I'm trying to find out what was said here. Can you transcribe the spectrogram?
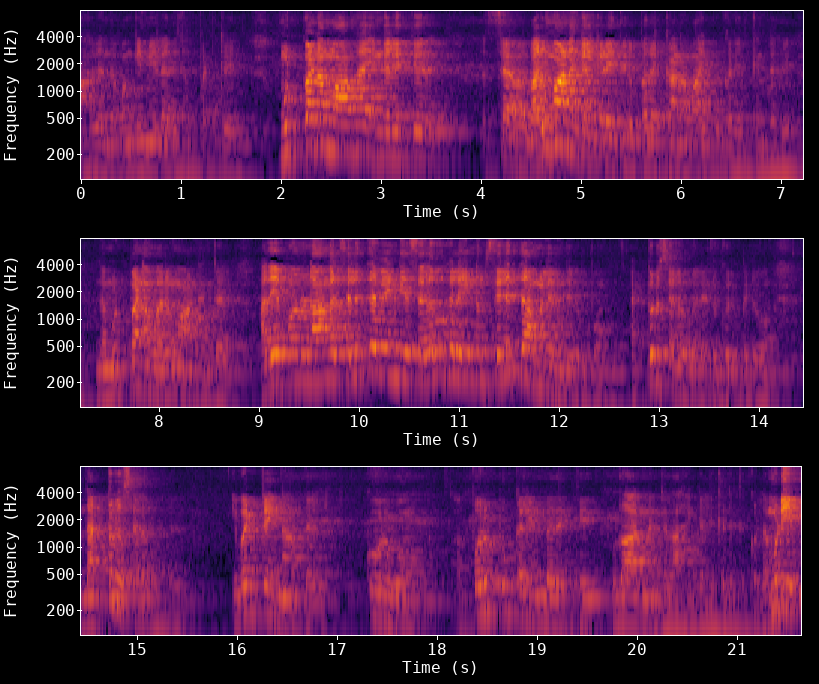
ஆகவே அந்த வங்கி மேலதிக பற்று முற்பணமாக எங்களுக்கு வருமானங்கள் கிடைத்திருப்பதற்கான வாய்ப்புகள் இருக்கின்றது. இந்த முற்பண வருமானங்கள். அதே போன்று நாங்கள் செலுத்த வேண்டிய செலவுகளை இன்னும் செலுத்தாமல் இருந்திருப்போம். அட்டுறு செலவுகள் என்று குறிப்பிடுவோம். அந்த அட்டுறு செலவுகள் இவற்றை நாங்கள் கூறுவோம். பொறுப்புகள் என்பதற்கு உதாரணங்களாக எங்களுக்கு எடுத்துக்கொள்ள முடியும்.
